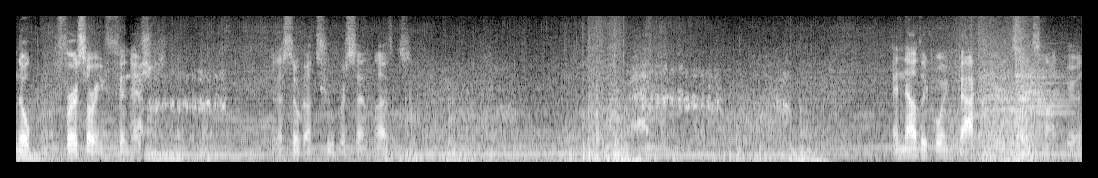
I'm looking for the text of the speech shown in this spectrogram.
Nope, first already finished. And I still got 2% left. And now they're going backwards, that's not good.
